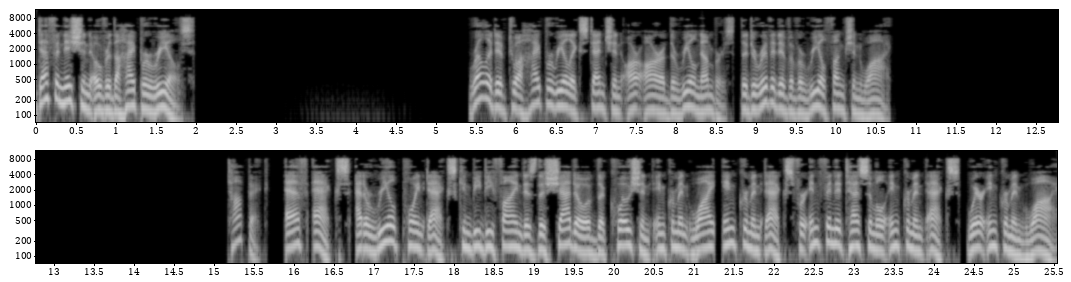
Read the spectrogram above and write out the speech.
Definition over the hyperreals. Relative to a hyperreal extension RR of the real numbers, the derivative of a real function y. f(x) at a real point x can be defined as the shadow of the quotient increment y, increment x for infinitesimal increment x, where increment y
